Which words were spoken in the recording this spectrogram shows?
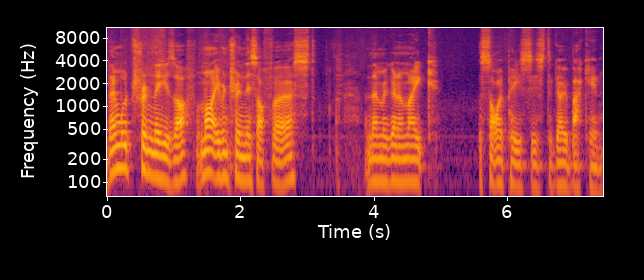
then we'll trim these off. We might even trim this off first. And then we're going to make the side pieces to go back in.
